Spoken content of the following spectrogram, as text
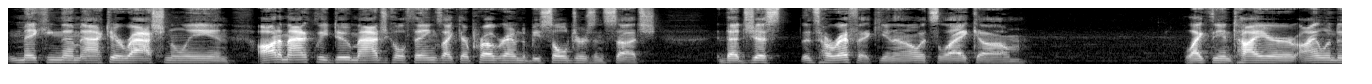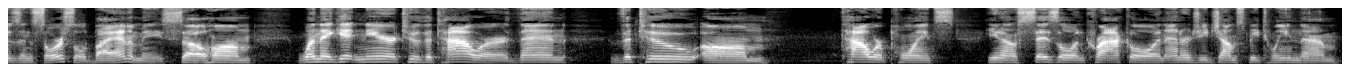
making them act irrationally and automatically do magical things like they're programmed to be soldiers and such that just it's horrific you know? It's like um like the entire island is ensorcelled by enemies. So um when they get near to the tower then the two um tower points you know, sizzle and crackle and energy jumps between them.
